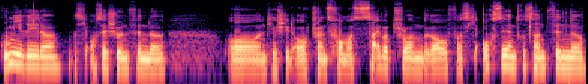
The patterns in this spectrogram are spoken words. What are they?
Gummiräder, was ich auch sehr schön finde. Und hier steht auch Transformers Cybertron drauf, was ich auch sehr interessant finde.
